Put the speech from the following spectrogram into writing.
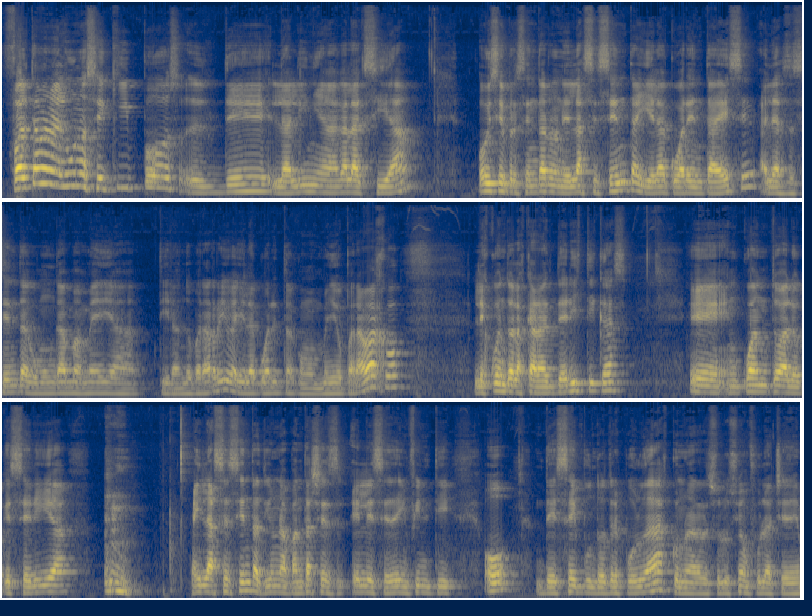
Faltaban algunos equipos eh, de la línea Galaxy A. Hoy se presentaron el A60 y el A40S. El A60 como un gama media tirando para arriba y el A40 como medio para abajo. Les cuento las características. en cuanto a lo que sería El A60 tiene una pantalla LCD Infinity O de 6.3 pulgadas con una resolución Full HD+.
